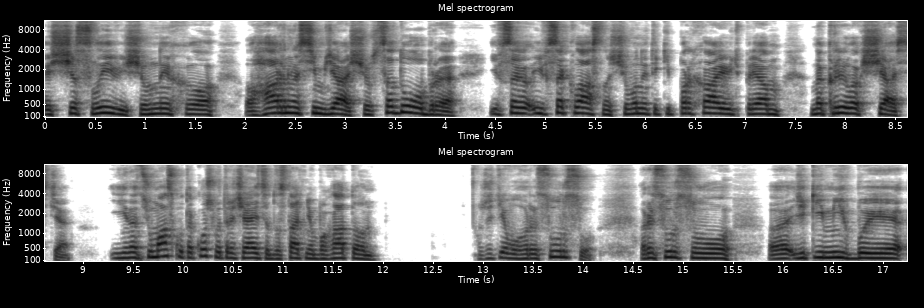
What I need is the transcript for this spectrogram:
е, щасливі, що в них е, гарна сім'я, що все добре, і все, і все класно, що вони такі порхають прямо на крилах щастя. І на цю маску також витрачається достатньо багато життєвого ресурсу, ресурсу, е, який міг би е,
